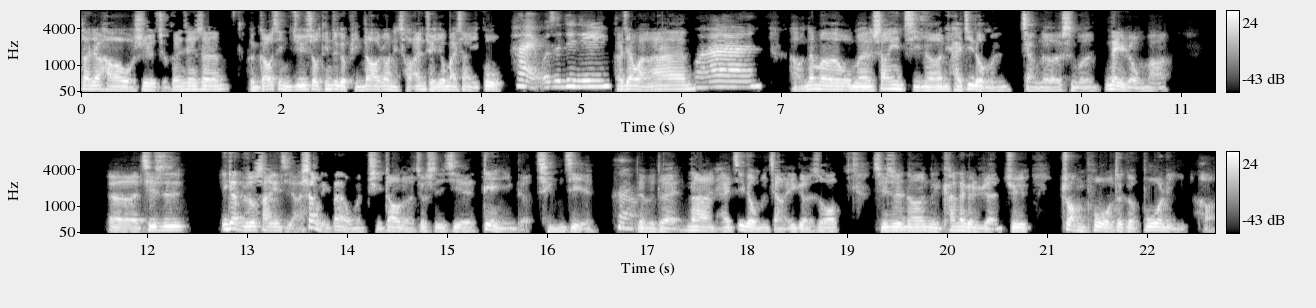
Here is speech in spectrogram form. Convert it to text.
大家好，我是九根先生，很高兴你继续收听这个频道，让你朝安全又迈向一步。嗨，我是晶晶，大家晚安。晚安。好，那么我们上一集呢，你还记得我们讲了什么内容吗？呃，其实应该不是说上一集啊，上礼拜我们提到的就是一些电影的情节，哼对不对？那你还记得我们讲了一个说，其实呢，你看那个人去撞破这个玻璃，哈、哦，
